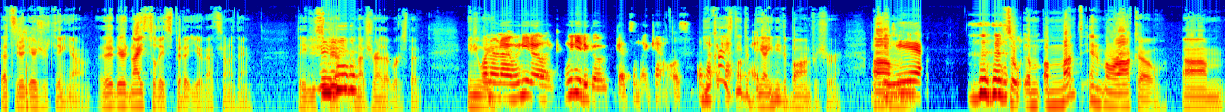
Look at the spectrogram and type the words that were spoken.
that's your, there's your thing. Yeah, they're, they're nice till they spit at you. That's the only thing. They do spit. I'm not sure how that works, but anyway, Connor and I, we need to like, we need to go get some like camels and you have a guys camel need to. ride. Yeah, you need to bond for sure. Um, yeah. so a, a month in Morocco. Um,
